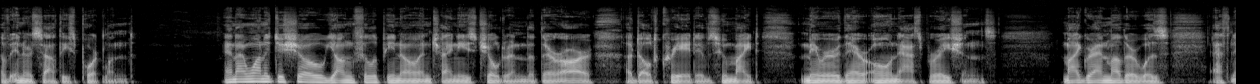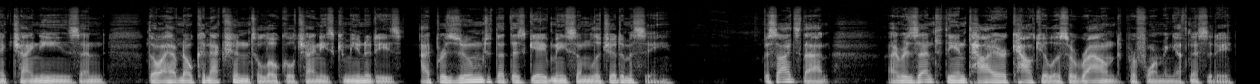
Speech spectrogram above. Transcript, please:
of inner southeast Portland. And I wanted to show young Filipino and Chinese children that there are adult creatives who might mirror their own aspirations my grandmother was ethnic Chinese, and though I have no connection to local Chinese communities, I presumed that this gave me some legitimacy. Besides that, I resent the entire calculus around performing ethnicity,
